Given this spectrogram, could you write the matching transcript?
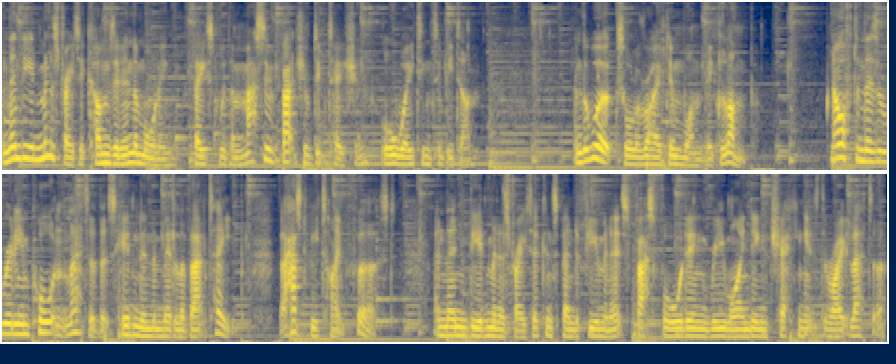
and then the administrator comes in in the morning faced with a massive batch of dictation, all waiting to be done. And the work's all arrived in one big lump. Now often there's a really important letter that's hidden in the middle of that tape that has to be typed first, and then the administrator can spend a few minutes fast forwarding, rewinding, checking it's the right letter.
